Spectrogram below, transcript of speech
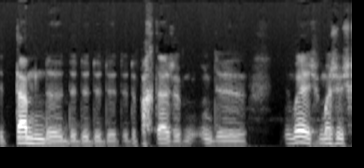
cette âme de, de, de, de, de, de partage. De, ouais, je- moi je, je-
